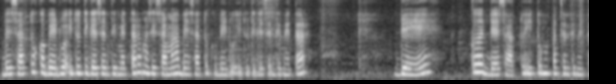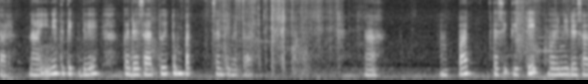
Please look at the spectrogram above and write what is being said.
B1 ke B2 itu 3 cm masih sama B1 ke B2 itu 3 cm D ke D1 itu 4 cm nah ini titik D ke D1 itu 4 cm Nah, 4 kasih titik bahwa ini D1.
